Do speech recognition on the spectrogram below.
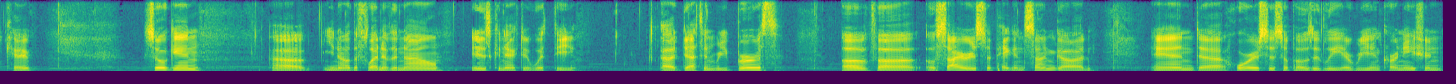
Okay. So again, uh, you know, the flooding of the Nile is connected with the uh, death and rebirth of uh, Osiris, the pagan sun god, and uh, Horus is supposedly a reincarnation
